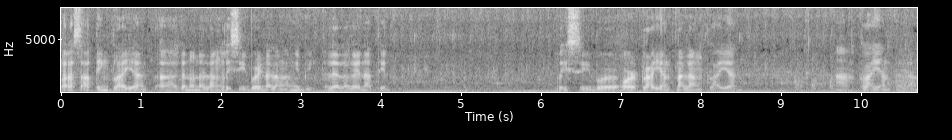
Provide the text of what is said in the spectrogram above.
para sa ating client, uh, ganun na lang, receiver na lang ang ilalagay natin. Receiver or client na lang, client. Uh, client na lang.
